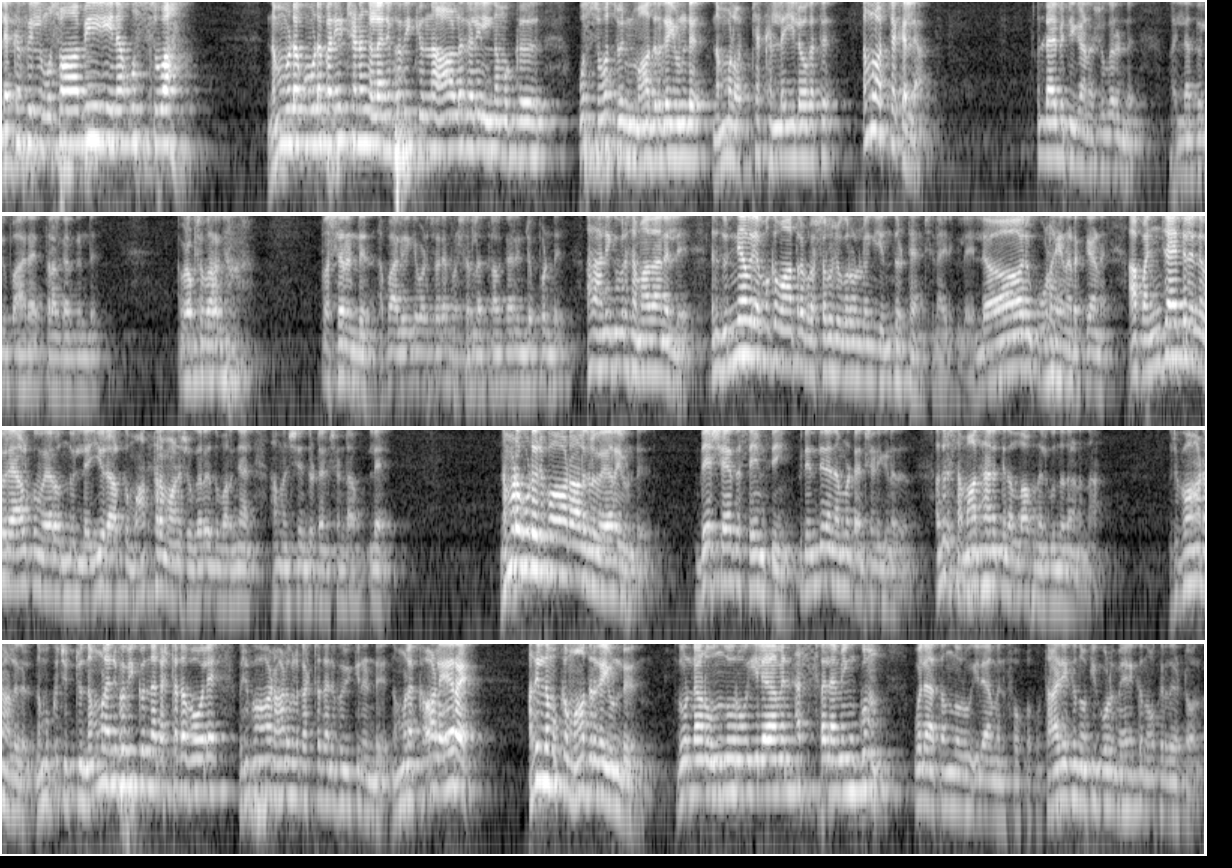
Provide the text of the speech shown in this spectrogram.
ലക്കഫിൽ മുസാബീന ഉസ്വ. നമ്മുടെ കൂടെ പരീക്ഷണങ്ങൾ അനുഭവിക്കുന്ന ആളുകളിൽ നമുക്ക് ഉസ്വത്തുൻ മാതൃകയുണ്ട്. നമ്മൾ ഒറ്റക്കല്ല ഈ ലോകത്ത്. നമ്മൾ ഒറ്റക്കല്ല. ഒരു ഡയബറ്റിക് ആണ് ഷുഗർ ഉണ്ട്. അല്ലാത്തൊരു പാര എത്ര ആൾക്കാർക്കുണ്ട്. ഡോക്ടർ പറഞ്ഞു പ്രഷർ ഉണ്ട് അപ്പോൾ ആലോചിക്കുക പഠിച്ചവരെ പ്രഷറിൽ എത്ര ആൾക്കാർ എന്റെ ഒപ്പം ഉണ്ട് അത് ആലോചിക്കുമ്പോൾ ഒരു സമാധാനമല്ലേ? എന്നിട്ട് ദുന്യാവിൽ നമുക്ക് മാത്രമേ പ്രഷറും ഷുഗറും ഉള്ളെങ്കിൽ എന്തൊരു ടെൻഷൻ ആയിരിക്കില്ല? എല്ലാവരും കൂളായി നടക്കുകയാണ്. ആ പഞ്ചായത്തിൽ തന്നെ ഒരാൾക്കും വേറെ ഒന്നുമില്ല. ഈ ഒരാൾക്ക് മാത്രമാണ് ഷുഗർ എന്ന് പറഞ്ഞാൽ ആ മനുഷ്യൻ എന്ത് ടെൻഷൻ ഉണ്ടാവും അല്ലേ? നമ്മുടെ കൂടെ ഒരുപാട് ആളുകൾ വേറെയുണ്ട്. They share the same thing പിന്നെ എന്തിനാണ് നമ്മൾ ടെൻഷൻ അടിക്കുന്നത്? അതൊരു സമാധാനത്തിന് അള്ളാഹു നൽകുന്നതാണെന്നാണ്. ഒരുപാട് ആളുകൾ നമുക്ക് ചുറ്റും നമ്മൾ അനുഭവിക്കുന്ന കഷ്ടത പോലെ ഒരുപാട് ആളുകൾ കഷ്ടത അനുഭവിക്കുന്നുണ്ട്. നമ്മളെക്കാളേറെ അതിൽ നമുക്ക് മാതൃകയുണ്ട്. അതുകൊണ്ടാണ് ഒന്നൂറു ഇലാമൻ അസ്ഫലമിങ്കും ഒല തന്നൂറു ഇലാമൻ ഫോക്കും താഴേക്ക് നോക്കിക്കോളും മേലേക്ക് നോക്കരുത് കേട്ടോ.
